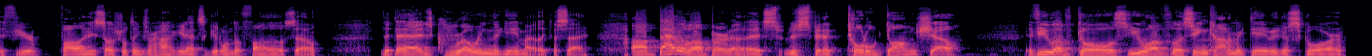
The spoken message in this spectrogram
if you're following any social things for hockey, that's a good one to follow. So that that is growing the game, I like to say. Uh Battle of Alberta, it's it's been a total gong show. If you love goals, you love seeing Connor McDavid just score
